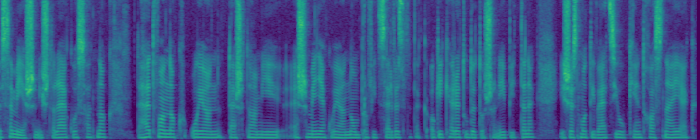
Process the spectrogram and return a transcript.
személyesen is találkozhatnak, tehát vannak olyan társadalmi események, olyan non-profit szervezetek, akik erre tudatosan építenek, és ezt motivációként használják,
